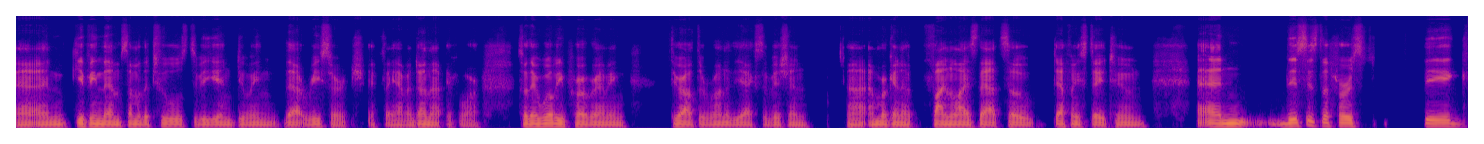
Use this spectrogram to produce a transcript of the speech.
and giving them some of the tools to begin doing that research if they haven't done that before. So there will be programming throughout the run of the exhibition uh, and we're going to finalize that. So definitely stay tuned. And this is the first big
